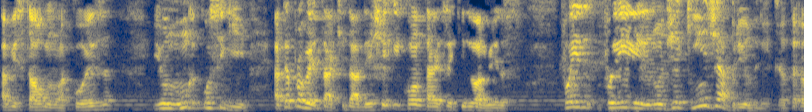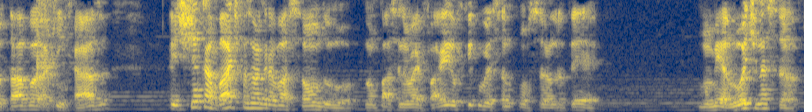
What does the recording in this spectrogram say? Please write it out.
avistar alguma coisa e eu nunca consegui. Até aproveitar aqui da deixa e contar isso aqui de uma vez. Foi, foi no dia 15 de abril, Drica. Eu, eu tava aqui em casa. A gente tinha acabado de fazer uma gravação do Não Passa Nem Wi-Fi eu fiquei conversando com o Sandro até uma meia-noite, né, Sandro?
